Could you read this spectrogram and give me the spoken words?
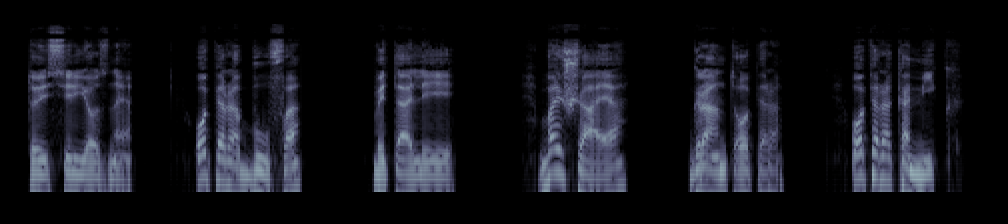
то есть серьезная, опера буфа в Италии, большая, гранд-опера, опера-комик,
